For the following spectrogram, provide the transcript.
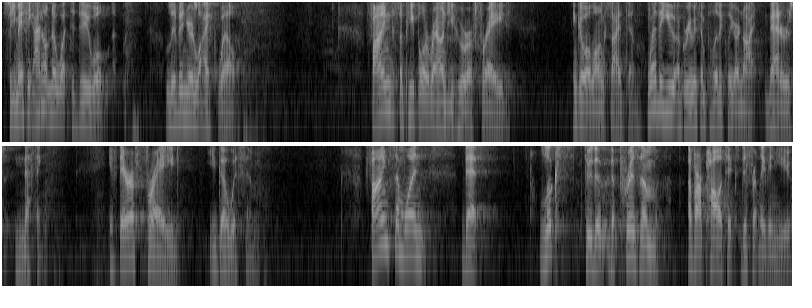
So you may think i don't know what to do. Well Live in your life well. Find some people around you who are afraid and go alongside them. Whether you agree with them politically or not matters nothing. If they're afraid, you go with them. Find someone that looks through the, the prism of our politics differently than you.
